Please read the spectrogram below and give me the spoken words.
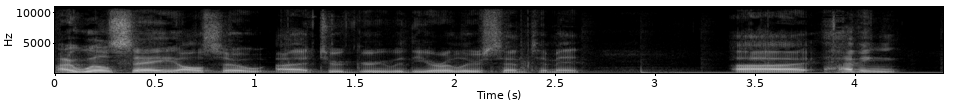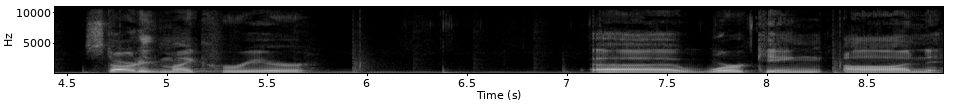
I will say also, uh, to agree with the earlier sentiment, uh, having started my career uh, working on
